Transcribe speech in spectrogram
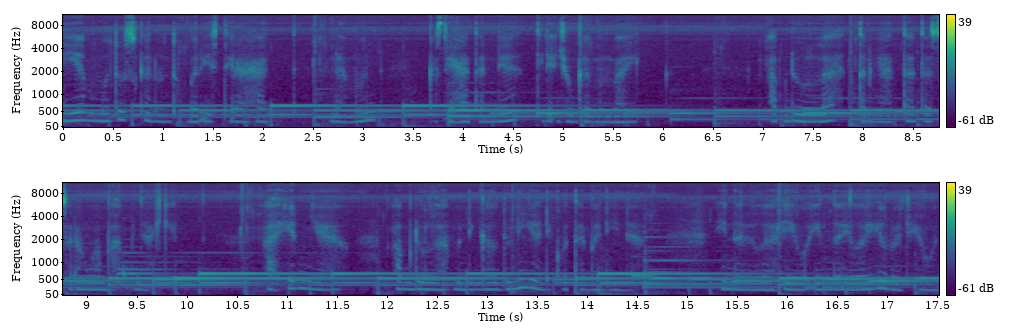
Dia memutuskan untuk beristirahat, namun kesehatannya tidak juga membaik. Abdullah ternyata terserang wabah penyakit. Akhirnya, Abdullah meninggal dunia di kota Madinah. Innalillahi wa inna ilaihi rajiun.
